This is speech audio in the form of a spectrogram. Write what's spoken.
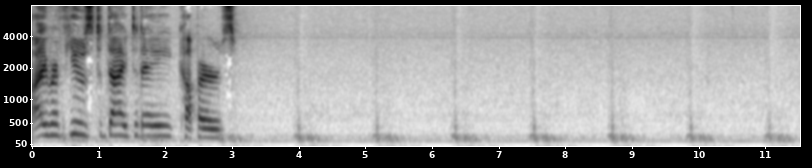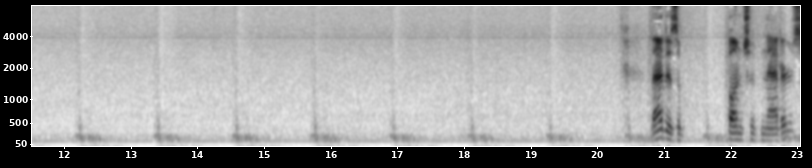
I refuse to die today, coppers. That is a bunch of natters.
